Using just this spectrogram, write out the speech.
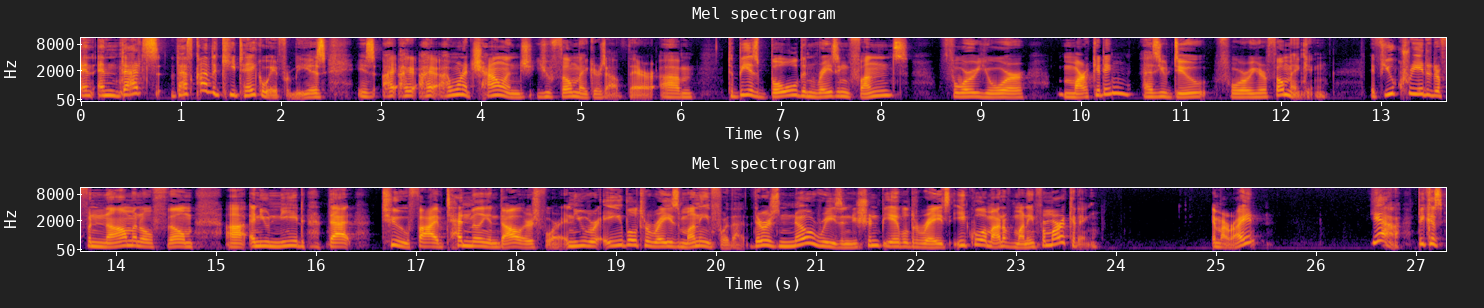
and and that's that's kind of the key takeaway for me is is I I, I want to challenge you filmmakers out there um, to be as bold in raising funds for your marketing as you do for your filmmaking. If you created a phenomenal film uh, and you need that two, five, ten million dollars for it, and you were able to raise money for that, there is no reason you shouldn't be able to raise equal amount of money for marketing. Am I right? Yeah, because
